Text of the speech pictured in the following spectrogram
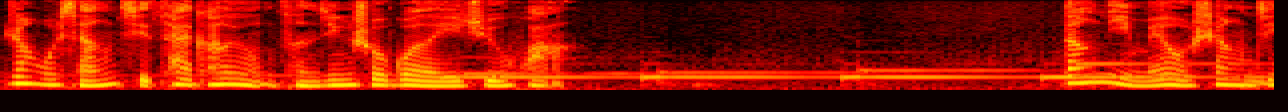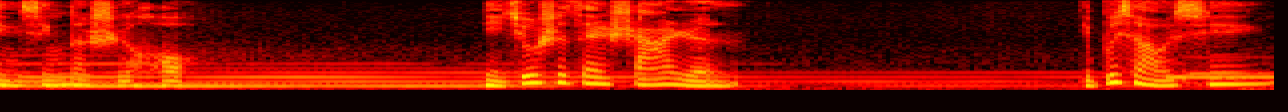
让我想起蔡康永曾经说过的一句话：“当你没有上进心的时候，你就是在杀人。你不小心，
